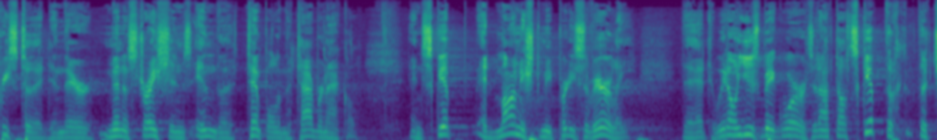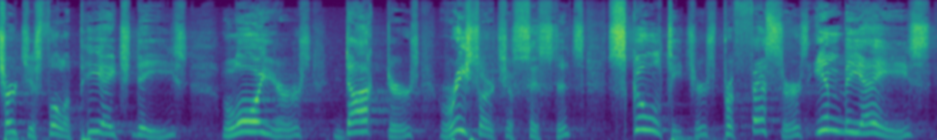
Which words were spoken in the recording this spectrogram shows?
priesthood and their ministrations in the temple and the tabernacle. And Skip admonished me pretty severely that we don't use big words. And I thought, Skip, the, the church is full of PhDs, lawyers, doctors, research assistants, school teachers, professors, MBAs,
